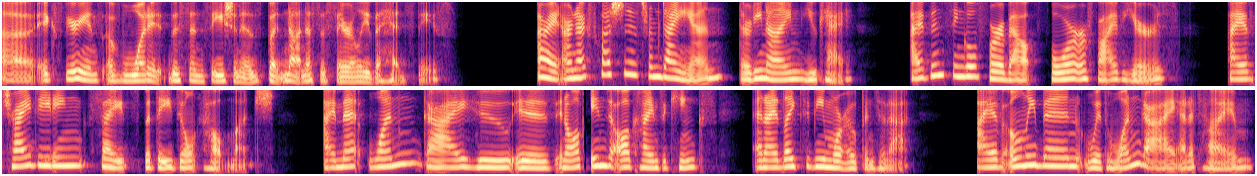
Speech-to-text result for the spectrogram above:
uh, experience of what it the sensation is, but not necessarily the headspace. All right, our next question is from Diane, 39, UK. I've been single for about four or five years. I have tried dating sites, but they don't help much. I met one guy who is in all into all kinds of kinks, and I'd like to be more open to that. I have only been with one guy at a time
